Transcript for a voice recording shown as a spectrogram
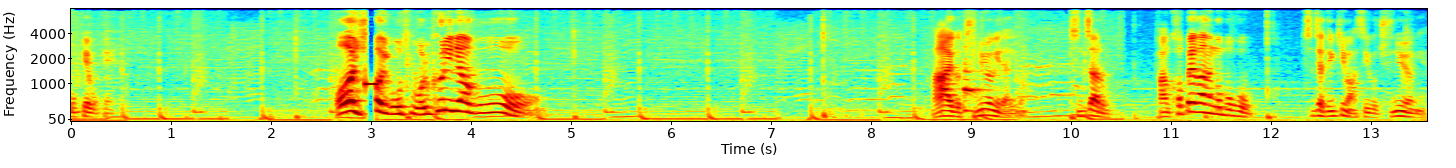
오케이 오케이. 어이 이거 어떻게 월클이냐고. 아 이거 준효 형이다 이거. 진짜로 방컵 빼가는 거 보고 진짜 느낌 왔어 이거 준효 형이야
